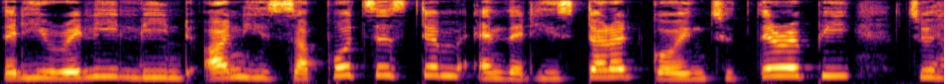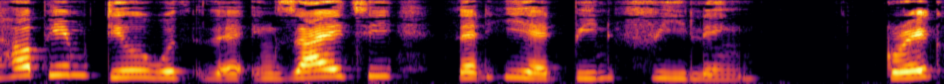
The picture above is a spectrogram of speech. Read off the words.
that he really leaned on his support system and that he started going to therapy to help him deal with the anxiety that he had been feeling. Greg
